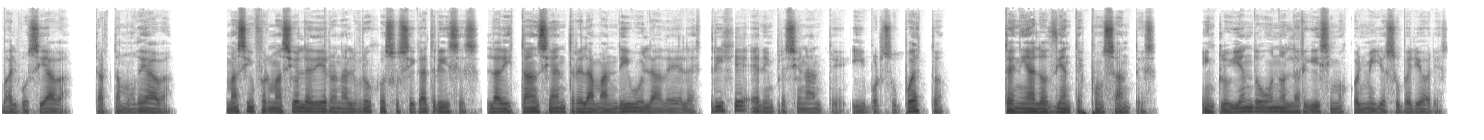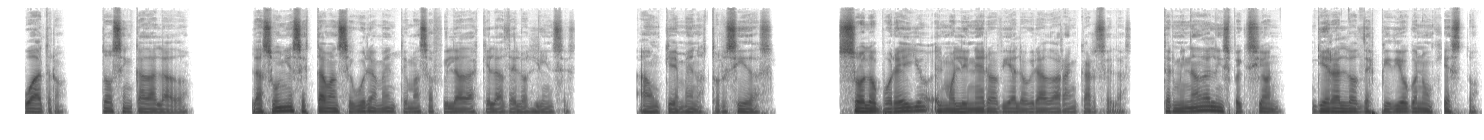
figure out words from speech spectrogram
balbuceaba, tartamudeaba. Más información le dieron al brujo sus cicatrices. La distancia entre la mandíbula de la estrige era impresionante y, por supuesto, tenía los dientes punzantes, incluyendo unos larguísimos colmillos superiores cuatro, dos en cada lado. Las uñas estaban seguramente más afiladas que las de los linces, aunque menos torcidas. Solo por ello el molinero había logrado arrancárselas. Terminada la inspección, Gerald los despidió con un gesto.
